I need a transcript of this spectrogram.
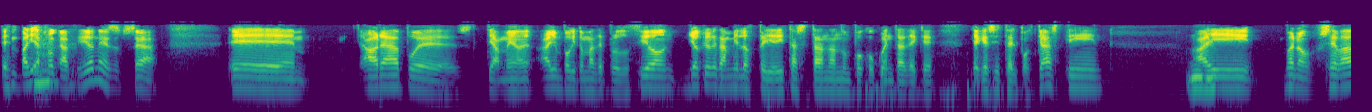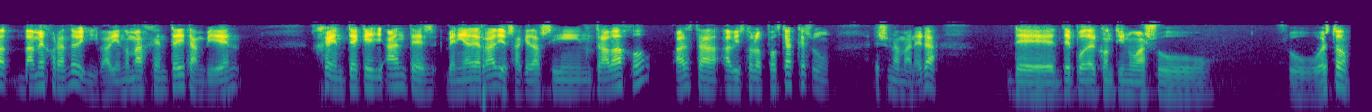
en varias ocasiones, o sea. eh, ahora, pues, ya me- hay un poquito más de producción. Yo creo que también los periodistas se están dando un poco cuenta de que, de que existe el podcasting. Hay, bueno, se va, va mejorando y va viendo más gente y también gente que antes venía de radio se ha quedado sin trabajo, ahora está, ha visto los podcasts que es, un, es una manera de, de poder continuar su, su esto.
